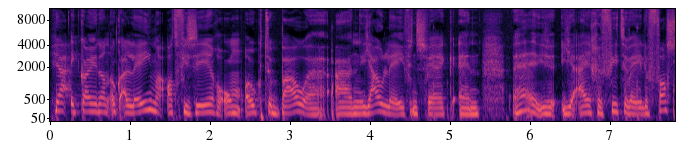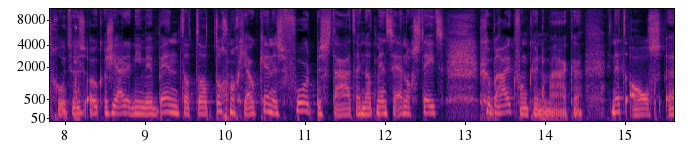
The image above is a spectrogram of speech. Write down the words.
ja, ik kan je dan ook alleen maar adviseren om ook te bouwen aan jouw levenswerk en je, eigen virtuele vastgoed. Dus ook als jij er niet meer bent, dat dat toch nog jouw kennis voortbestaat en dat mensen er nog steeds gebruik van kunnen maken. Net als eh,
